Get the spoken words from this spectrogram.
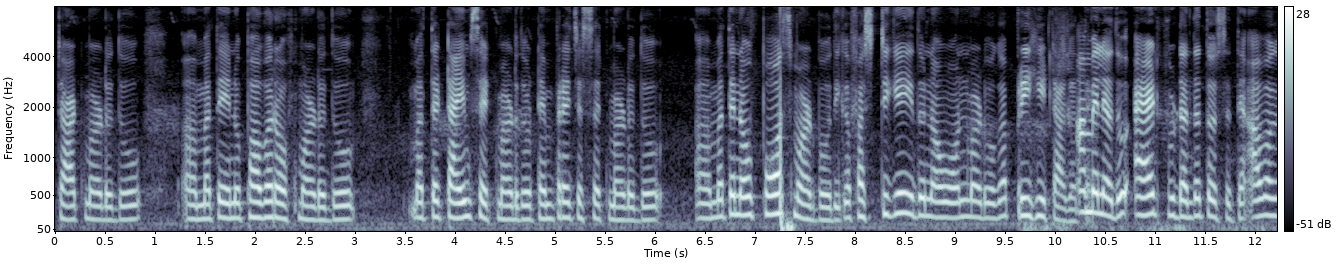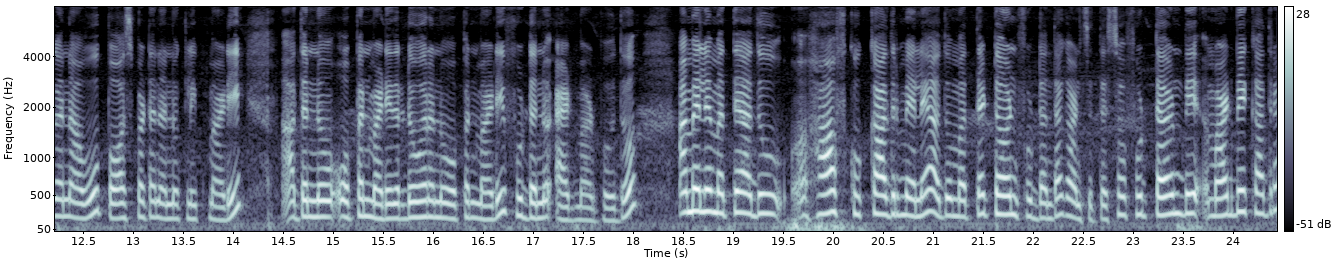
ಸ್ಟಾರ್ಟ್ ಮಾಡೋದು ಮತ್ತು ಏನು ಪವರ್ ಆಫ್ ಮಾಡೋದು, ಮತ್ತು ಟೈಮ್ ಸೆಟ್ ಮಾಡೋದು ಟೆಂಪರೇಚರ್ ಸೆಟ್ ಮಾಡೋದು. ಮತ್ತೆ ನಾವು ಪಾಸ್ ಮಾಡ್ಬೋದು. ಈಗ ಫಸ್ಟಿಗೆ ಇದು ನಾವು ಆನ್ ಮಾಡುವಾಗ ಪ್ರೀ ಹೀಟ್ ಆಗುತ್ತೆ. ಆಮೇಲೆ ಅದು ಆ್ಯಡ್ ಫುಡ್ ಅಂತ ತೋರಿಸುತ್ತೆ. ಆವಾಗ ನಾವು ಪಾಸ್ ಬಟನ್ ಅನ್ನು ಕ್ಲಿಕ್ ಮಾಡಿ, ಅದನ್ನು ಓಪನ್ ಮಾಡಿ, ಅದರ ಡೋರನ್ನು ಓಪನ್ ಮಾಡಿ ಫುಡ್ಡನ್ನು ಆ್ಯಡ್ ಮಾಡ್ಬೋದು. ಆಮೇಲೆ ಮತ್ತೆ ಅದು ಹಾಫ್ ಕುಕ್ ಆದ ಮೇಲೆ ಅದು ಮತ್ತೆ ಟರ್ನ್ ಫುಡ್ ಅಂತ ಕಾಣಿಸುತ್ತೆ. ಸೊ ಫುಡ್ ಟರ್ನ್ ಬೇ, ಮಾಡಬೇಕಾದ್ರೆ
